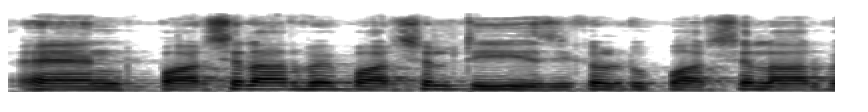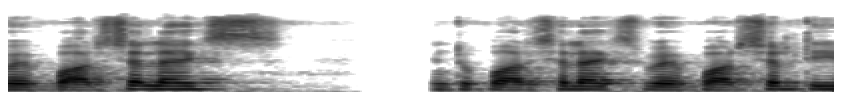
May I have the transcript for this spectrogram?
And partial r by partial t is equal to partial r by partial x into partial x by partial t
